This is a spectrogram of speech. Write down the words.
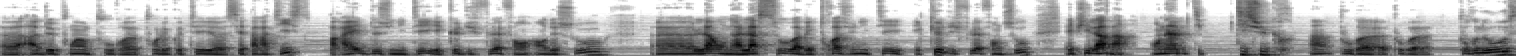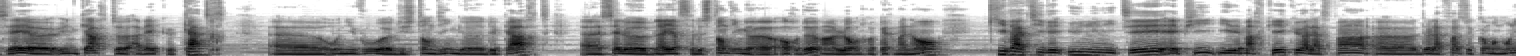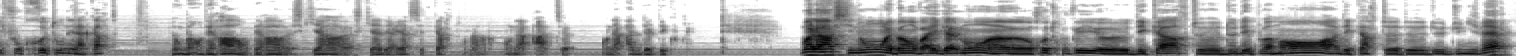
à deux points pour, pour le côté séparatiste. Pareil, deux unités et que du fluff en, dessous. là, on a l'assaut avec trois unités et que du fluff en dessous. Et puis là, ben, on a un petit, petit sucre hein, pour, pour, pour nous, c'est euh, une carte avec 4 euh, au niveau euh, du standing de cartes. d'ailleurs, c'est le standing order, hein, l'ordre permanent, qui va activer une unité. Et puis, il est marqué qu'à la fin de la phase de commandement, il faut retourner la carte. Donc, ben, on verra, on verra ce qu'il y a, y a derrière cette carte. On a, on a hâte, on a hâte de le découvrir. Voilà, sinon, eh ben, on va également hein, euh, retrouver euh, des cartes de déploiement, hein, des cartes d'univers.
